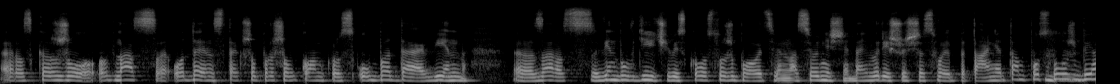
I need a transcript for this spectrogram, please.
розкажу. В нас один з тих, що пройшов конкурс УБД, він е, зараз він був діючий військовослужбовець. Він на сьогоднішній день вирішує ще свої питання там по службі.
